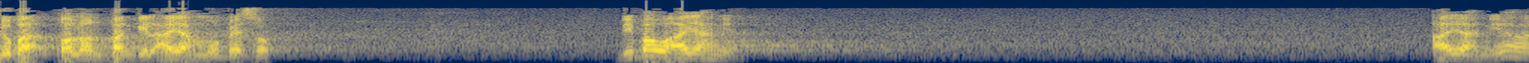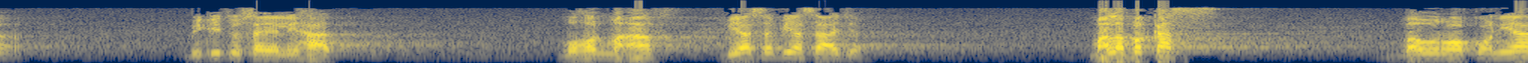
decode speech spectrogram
Coba tolong panggil ayahmu besok. Dibawa ayahnya. Ayahnya Begitu saya lihat, mohon maaf, biasa-biasa aja. Malah bekas bau rokoknya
